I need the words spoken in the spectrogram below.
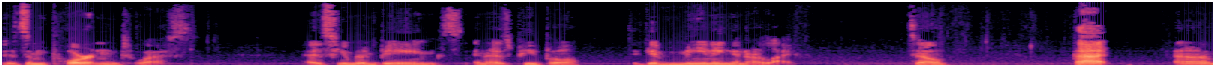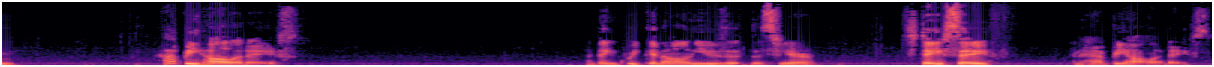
It's important to us as human beings and as people to give meaning in our life. So that um, happy holidays. I think we can all use it this year. Stay safe and happy holidays.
